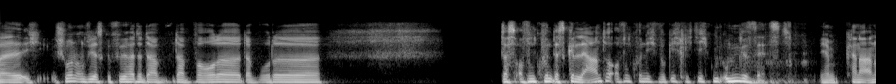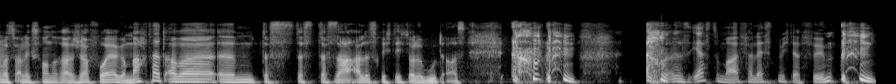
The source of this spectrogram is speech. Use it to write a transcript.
weil ich schon irgendwie das Gefühl hatte, da, da wurde, da wurde das offenkundig, das Gelernte offenkundig wirklich richtig gut umgesetzt. Ich habe keine Ahnung, was Alexandre Ajar vorher gemacht hat, aber ähm, das, das, das sah alles richtig dolle gut aus. Das erste Mal verlässt mich der Film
